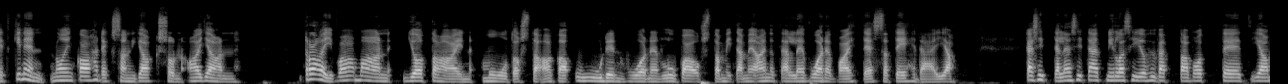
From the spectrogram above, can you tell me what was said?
hetkinen noin kahdeksan jakson ajan raivaamaan jotain muutosta, aika uuden vuoden lupausta, mitä me aina tälleen vuodenvaihteessa tehdään. Ja käsittelen sitä, että millaisia on hyvät tavoitteet ja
